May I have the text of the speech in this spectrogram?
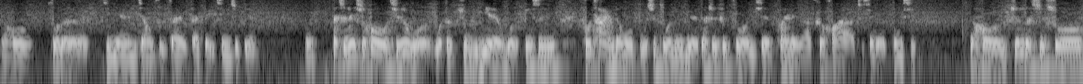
然后做了几年这样子，在在北京这边。嗯，但是那时候其实我我的主业，我平时 full time 的我不是做音乐，但是是做一些 planning 啊、策划啊这些的东西。然后真的是说，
